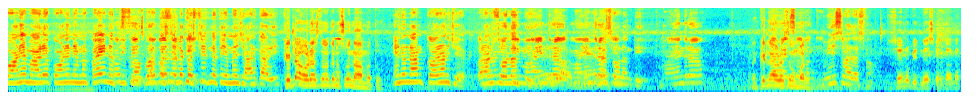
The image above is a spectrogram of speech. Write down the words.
કોણે માર્યો કોણે ને એમને કઈ નથી ખબર કશી એટલે કશી જ નથી એમને જાણકારી. કેટલા વર્ષનો હતો શું નામ હતું? એનું નામ કરણ છે કરણ સોલંકી. મહેન્દ્ર મહેન્દ્ર સોલંકી. મહેન્દ્ર. કેટલા વર્ષ ઉંમર? વીસ વર્ષનો. શેનું બિઝનેસ કરતા હતા?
